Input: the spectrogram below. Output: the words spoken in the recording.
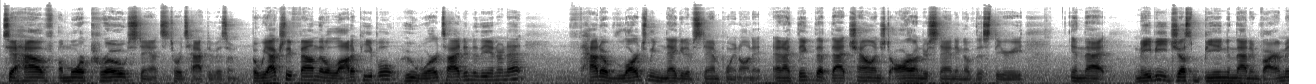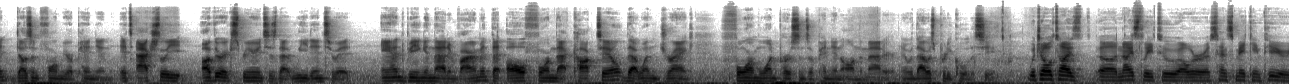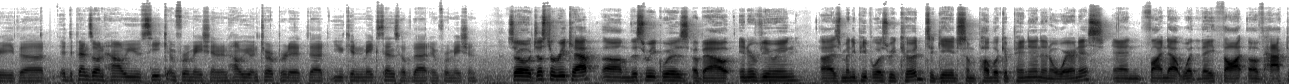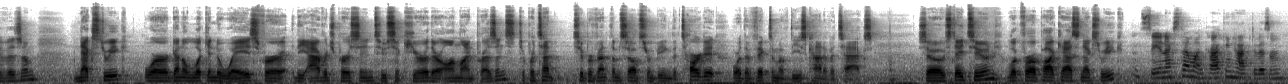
to have a more pro stance towards hacktivism. But we actually found that a lot of people who were tied into the internet had a largely negative standpoint on it. And I think that that challenged our understanding of this theory in that maybe just being in that environment doesn't form your opinion. It's actually other experiences that lead into it and being in that environment that all form that cocktail that when drank form one person's opinion on the matter. And that was pretty cool to see which all ties uh, nicely to our sense making theory that it depends on how you seek information and how you interpret it that you can make sense of that information. So, just to recap, um, this week was about interviewing uh, as many people as we could to gauge some public opinion and awareness and find out what they thought of hacktivism. Next week, we're going to look into ways for the average person to secure their online presence to pretend to prevent themselves from being the target or the victim of these kind of attacks. So stay tuned. Look for our podcast next week. See you next time on Cracking Hacktivism.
